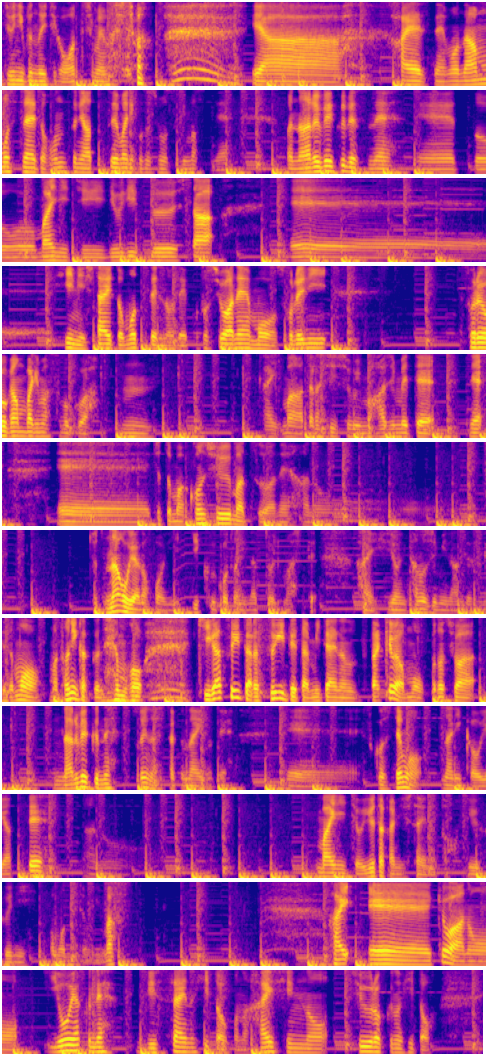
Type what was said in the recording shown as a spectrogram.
12分の1が終わってしまいました いやー、早いですね。もう何もしないと本当にあっという間に今年も過ぎますね。まあ、なるべくですね、えー、っと、毎日充実した、えー、日にしたいと思ってるので、今年はね、もうそれに、それを頑張ります、僕は。うん。はい。まあ、新しい趣味も始めて、ね、えー、ちょっとまあ、今週末はね、あのー名古屋の方に行くことになっておりまして、はい、非常に楽しみなんですけども、まあ、とにかくね、もう気がついたら過ぎてたみたいなのだけはもう今年は、なるべくね、そういうのはしたくないので、えー、少しでも何かをやって、あの、毎日を豊かにしたいなというふうに思っております。はい、えー、今日はあの、ようやくね、実際の日と、この配信の収録の日と、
